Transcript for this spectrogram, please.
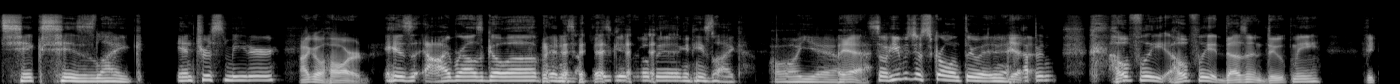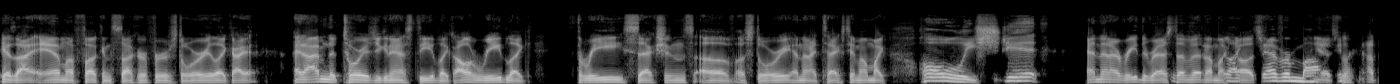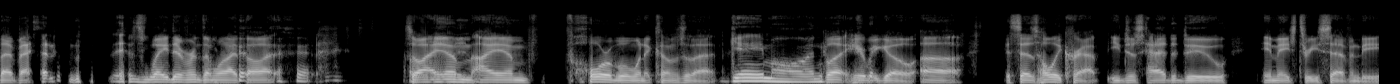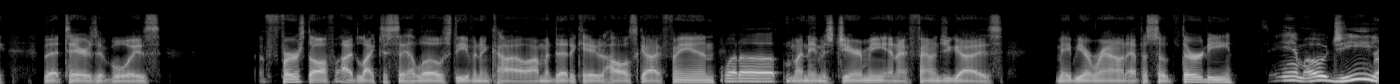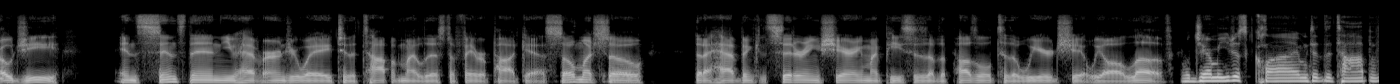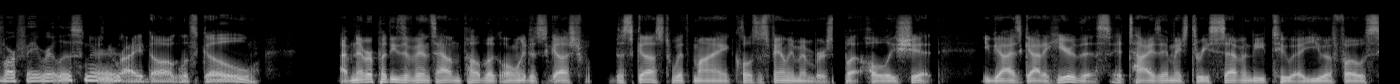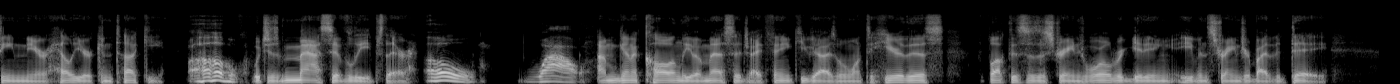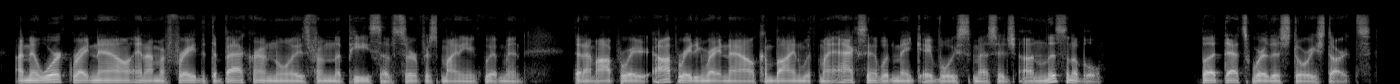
ticks his like interest meter, I go hard. his eyebrows go up and his eyes get real big, and he's like, "Oh yeah, Yeah. So he was just scrolling through it, and it Yeah. happened. hopefully hopefully it doesn't dupe me because I am a fucking sucker for a story. Like I and I'm notorious. You can ask Steve. Like I'll read like three sections of a story and then I text him. I'm like, holy shit. And then I read the rest of it and I'm like, Like, oh, it's, never yeah, mind. it's really not that bad. it's way different than what I thought. So I am I am horrible when it comes to that. Game on. But here we go. Uh it says, Holy crap, you just had to do MH370. That tears it, boys. First off, I'd like to say hello, Stephen and Kyle. I'm a dedicated Hollow Sky fan. What up? My name is Jeremy, and I found you guys maybe around episode 30 Damn, OG. OG. And since then, you have earned your way to the top of my list of favorite podcasts. So much so that I have been considering sharing my pieces of the puzzle to the weird shit we all love. Well, Jeremy, you just climbed to the top of our favorite listeners. Right, dog. Let's go. I've never put these events out in public, only discussed discussed with my closest family members. But holy shit, you guys got to hear this. It ties MH370 to a UFO seen near Hellier, Kentucky, Oh, which is massive leaps there. oh, wow. I'm gonna call and leave a message. I think you guys will want to hear this. Fuck, this is a strange world. We're getting even stranger by the day. I'm at work right now, and I'm afraid that the background noise from the piece of surface mining equipment that I'm operate, operating right now, combined with my accent, would make a voice message unlistenable. But that's where this story starts.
